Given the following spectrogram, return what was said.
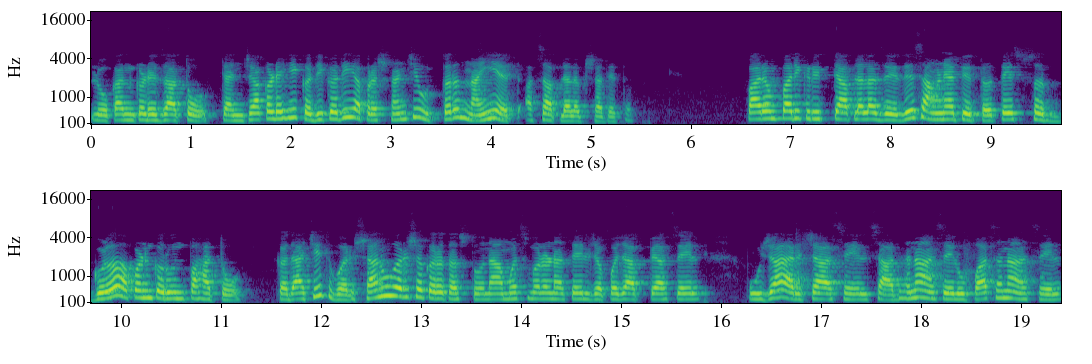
लोकांकडे जातो त्यांच्याकडेही कधीकधी या प्रश्नांची उत्तरं नाही आहेत असं आपल्या लक्षात येतं. पारंपरिकरित्या आपल्याला जे जे सांगण्यात येतं ते सगळं आपण करून पाहतो. कदाचित वर्षानुवर्ष करत असतो. नामस्मरण असेल जपजाप्य असेल पूजा अर्चा असेल साधना असेल उपासना असेल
